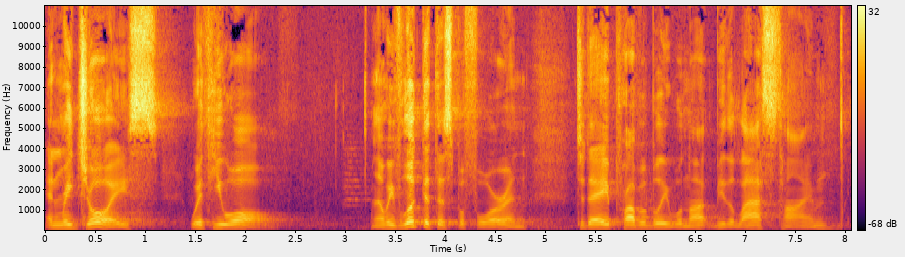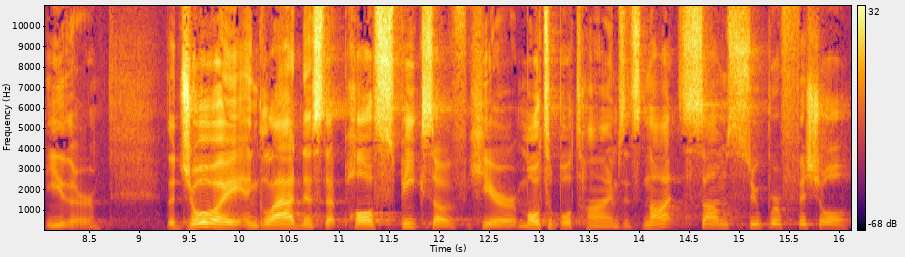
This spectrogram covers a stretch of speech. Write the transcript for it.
and rejoice with you all. Now, we've looked at this before, and today probably will not be the last time either. The joy and gladness that Paul speaks of here multiple times, it's not some superficial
